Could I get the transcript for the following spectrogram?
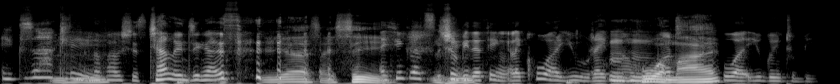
Exactly. Mm-hmm. Love how she's challenging us. yes, I see. I think that should be the thing. Like, who are you right now? Mm-hmm. who am I? Who are you going to be?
